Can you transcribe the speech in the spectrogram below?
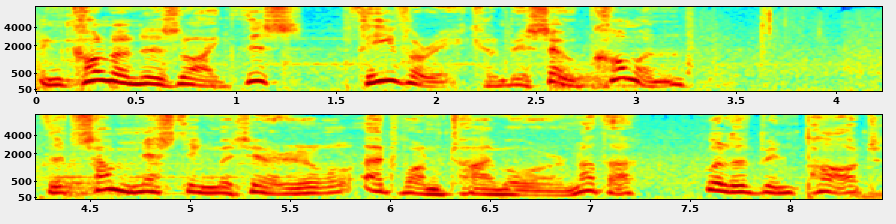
In colonies like this, thievery can be so common that some nesting material at one time or another will have been part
